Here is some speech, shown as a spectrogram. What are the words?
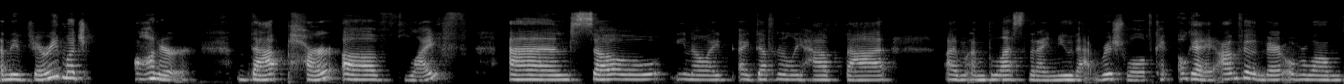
And they very much honor that part of life. And so you know i i definitely have that. I'm i'm blessed that i knew that ritual of okay i'm feeling very overwhelmed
